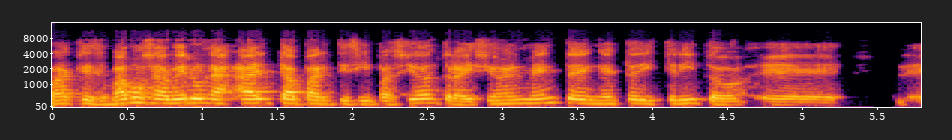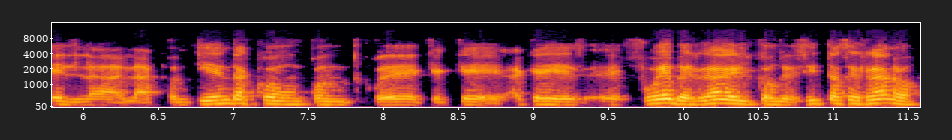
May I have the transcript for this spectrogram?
va, que vamos a ver una alta participación tradicionalmente en este distrito? Eh, en las contiendas con, con que, que, que, fue, ¿verdad? El congresista Serrano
